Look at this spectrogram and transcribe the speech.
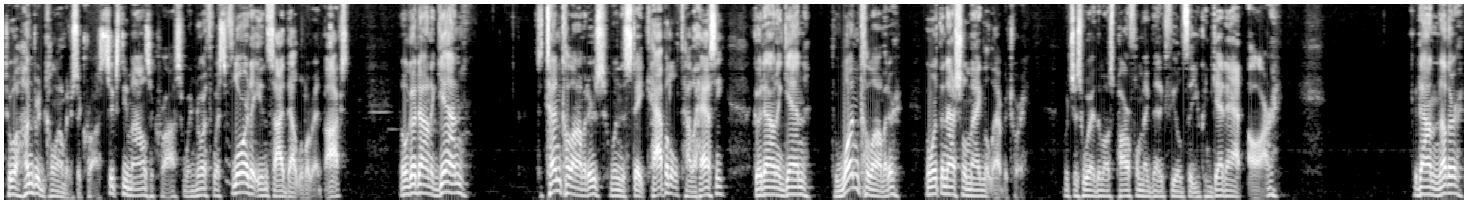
to a hundred kilometers across, 60 miles across. We're in northwest Florida inside that little red box. And we'll go down again to 10 kilometers. We're in the state capital, Tallahassee. Go down again to one kilometer, and we're at the National Magnet Laboratory, which is where the most powerful magnetic fields that you can get at are. Go down another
